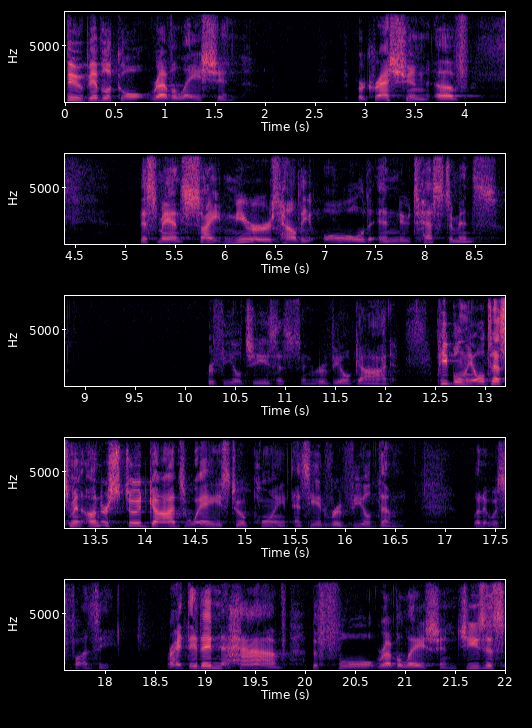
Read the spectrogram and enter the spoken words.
Through biblical revelation, the progression of this man's sight mirrors how the Old and New Testaments reveal Jesus and reveal God. People in the Old Testament understood God's ways to a point as he had revealed them, but it was fuzzy, right? They didn't have the full revelation. Jesus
